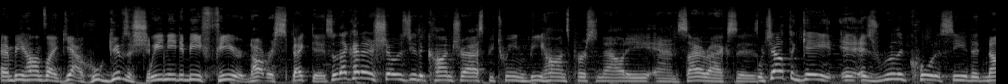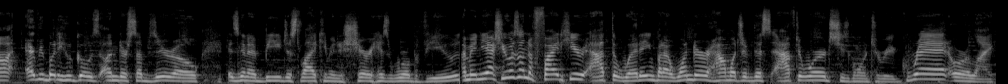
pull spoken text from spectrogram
And Bihan's like, yeah, who gives a shit? We need to be feared, not respected. So that kind of shows you the contrast between Bihan's personality and Cyrax's, which out the gate is really cool to see that not everybody who goes under Sub-Zero is gonna be just like him and share his world views. I mean, yeah, she was on a fight here at the wedding, but I wonder how much of this afterwards she's going to regret or like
